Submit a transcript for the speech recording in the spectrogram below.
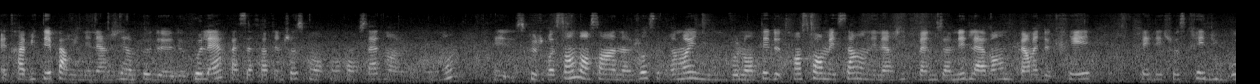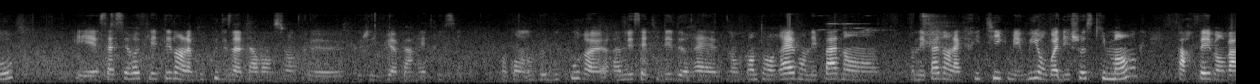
être habité par une énergie un peu de, colère face à certaines choses qu'on constate dans le monde. Ce que je ressens dans 101 un jour, c'est vraiment une volonté de transformer ça en énergie qui va nous amener de l'avant, nous permettre de créer, créer des choses, créer du beau. Et ça s'est reflété dans beaucoup des interventions que, j'ai vues apparaître ici. Donc on, veut beaucoup ramener cette idée de rêve. Donc quand on rêve, on n'est pas dans, on n'est pas dans la critique, mais oui, on voit des choses qui manquent. Parfait, ben on va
